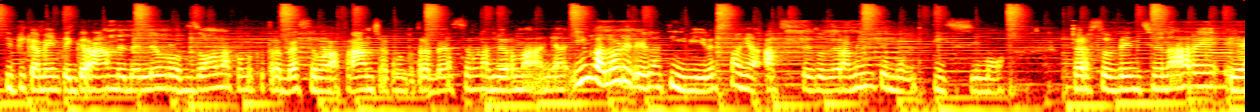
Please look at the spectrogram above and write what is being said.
tipicamente grande dell'Eurozona, come potrebbe essere una Francia, come potrebbe essere una Germania, in valori relativi l'Estonia ha speso veramente moltissimo per sovvenzionare e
